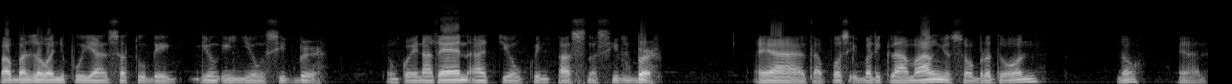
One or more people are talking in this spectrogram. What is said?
babanlawan nyo po yan sa tubig yung inyong silver. Yung coin natin at yung quintas na silver. Ayan tapos ibalik lamang yung sobra doon no? Ayan.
